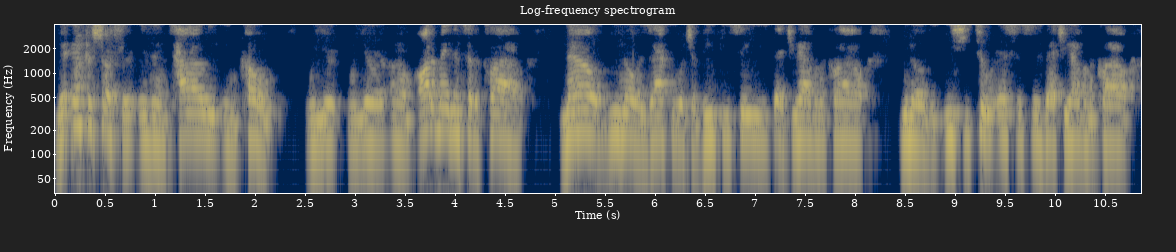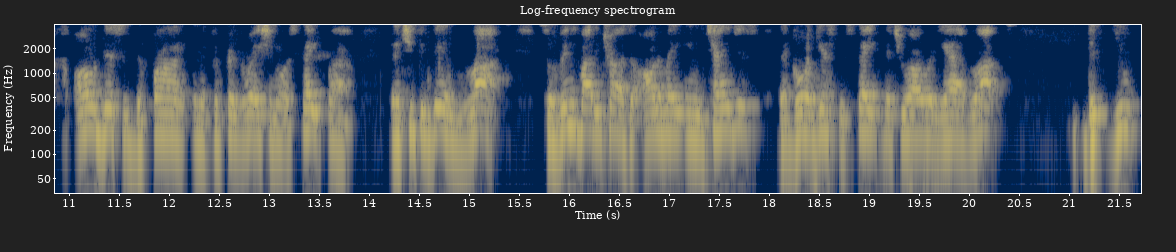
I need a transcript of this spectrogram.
your infrastructure is entirely in code. When you're when you're um, automating to the cloud, now you know exactly what your VPCs that you have in the cloud, you know, the EC2 instances that you have in the cloud. All of this is defined in a configuration or a state file that you can then lock. So if anybody tries to automate any changes that go against the state that you already have locked, that you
